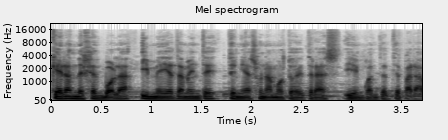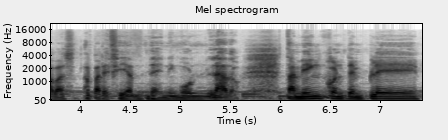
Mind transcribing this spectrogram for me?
que eran de Hezbollah, inmediatamente tenías una moto detrás y en cuanto te parabas aparecían de ningún lado. También contemplé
